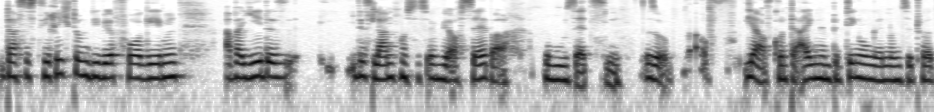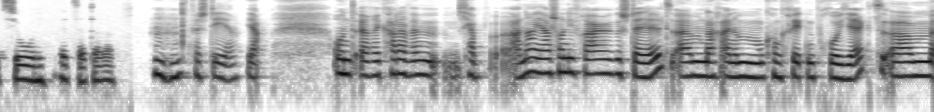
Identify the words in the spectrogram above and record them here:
das ist die Richtung, die wir vorgeben, aber jedes, jedes Land muss das irgendwie auch selber umsetzen. Also auf, ja, aufgrund der eigenen Bedingungen und Situation etc. Mhm, verstehe, ja. Und äh, Ricarda, wenn, ich habe Anna ja schon die Frage gestellt ähm, nach einem konkreten Projekt. Ähm,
